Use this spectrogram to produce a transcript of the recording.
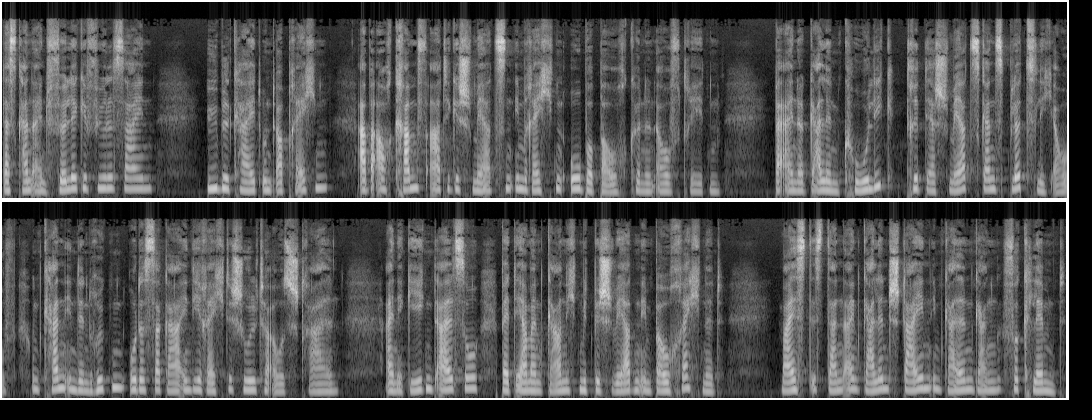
Das kann ein Völlegefühl sein, Übelkeit und Erbrechen, aber auch krampfartige Schmerzen im rechten Oberbauch können auftreten. Bei einer Gallenkolik tritt der Schmerz ganz plötzlich auf und kann in den Rücken oder sogar in die rechte Schulter ausstrahlen. Eine Gegend also, bei der man gar nicht mit Beschwerden im Bauch rechnet. Meist ist dann ein Gallenstein im Gallengang verklemmt.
